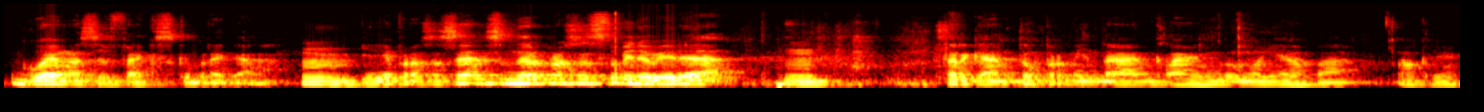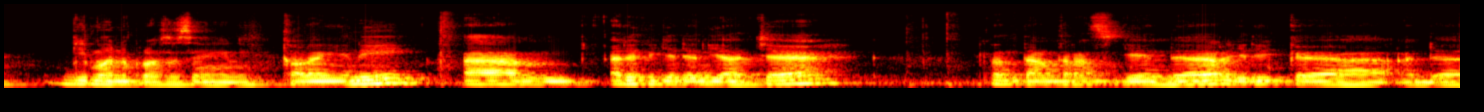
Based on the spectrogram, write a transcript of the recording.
gue yang ngasih facts ke mereka. hmm. Jadi prosesnya sebenarnya proses itu beda-beda, hmm. tergantung permintaan klien gue maunya apa. oke gimana prosesnya yang ini Kalau yang ini um, ada kejadian di Aceh tentang transgender, jadi kayak ada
